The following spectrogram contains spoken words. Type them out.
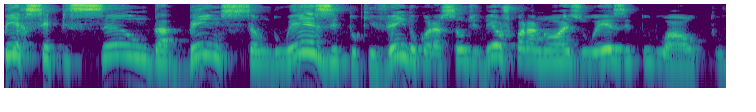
percepção da bênção, do êxito que vem do coração de Deus para nós, o êxito do alto,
